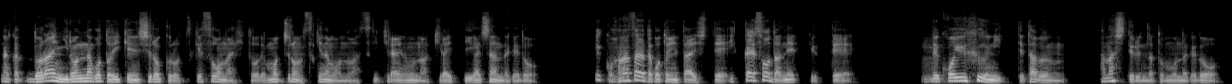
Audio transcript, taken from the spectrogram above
なんかドライにいろんなことを意見白黒つけそうな人でもちろん好きなものは好き嫌いなものは嫌いって言いがちなんだけど、結構話されたことに対して、一回そうだねって言って、うんで、こういう風にって多分話してるんだと思うんだけど、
